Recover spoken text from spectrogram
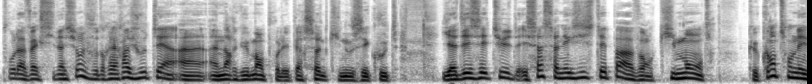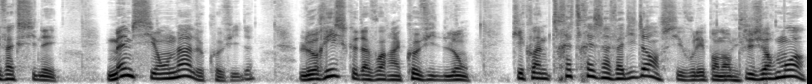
pour la vaccination, je voudrais rajouter un argument pour les personnes qui nous écoutent. Il y a des études, et ça, ça n'existait pas avant, qui montrent que quand on est vacciné, même si on a le Covid, le risque d'avoir un Covid long, qui est quand même très très invalidant, si vous voulez, pendant Oui. plusieurs mois,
